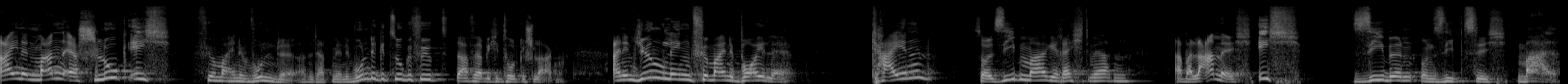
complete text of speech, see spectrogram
Einen Mann erschlug ich für meine Wunde. Also der hat mir eine Wunde zugefügt, dafür habe ich ihn totgeschlagen. Einen Jüngling für meine Beule. Kein soll siebenmal gerecht werden, aber Lamech, ich, 77 Mal.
